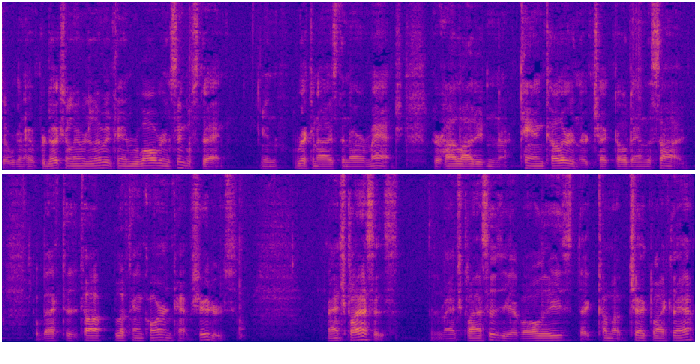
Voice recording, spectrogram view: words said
So we're going to have production, limited, limited, and revolver and single stack and recognized in our match. They're highlighted in a tan color and they're checked all down the side. Go back to the top left hand corner and tap shooters match classes. The match classes, you have all these that come up checked like that.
